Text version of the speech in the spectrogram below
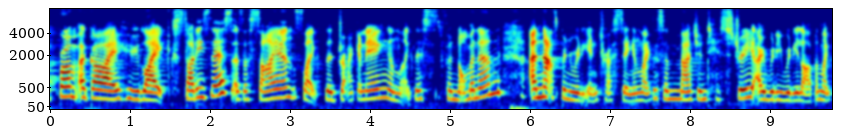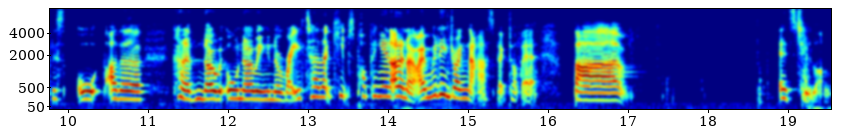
from a guy who like studies this as a science like the dragoning and like this phenomenon and that's been really interesting and like this imagined history i really really love and like this all other kind of know all-knowing narrator that keeps popping in. I don't know i'm really enjoying that aspect of it but it's too long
